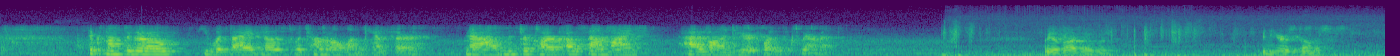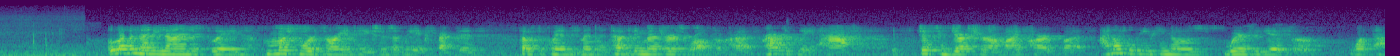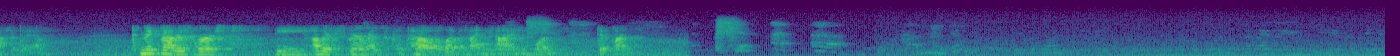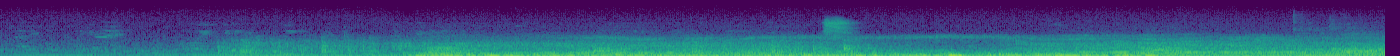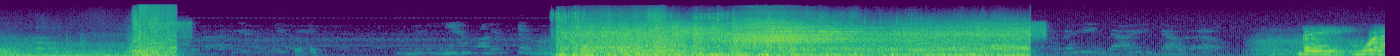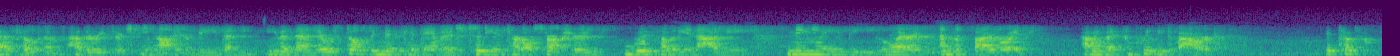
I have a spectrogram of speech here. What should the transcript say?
Six months ago, he was diagnosed with terminal lung cancer. Now, Mr. Clark, of sound mind, has volunteered for this experiment. We have eye movement. Can you hear us, Thomas? 1199 displayed much more disorientation than we expected. Subsequent mental testing measures were also cut practically in half. It's just conjecture on my part, but I don't believe he knows where he is or what's happened to him. To make matters worse, the other experiments could tell 1199 was different. They would have killed him had the research team not intervened, and even then, there was still significant damage to the internal structures with some of the anatomy, namely the larynx and the thyroid, having been completely devoured. It took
